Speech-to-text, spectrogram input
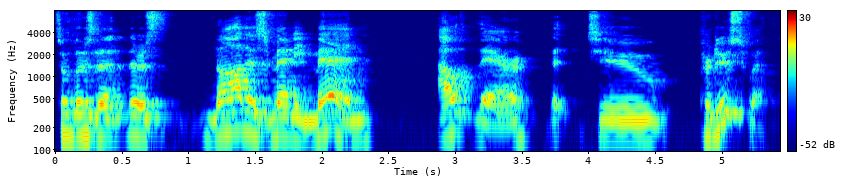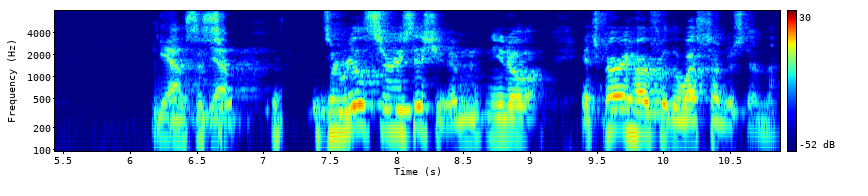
So there's a there's not as many men out there to produce with. Yeah, it's a, yeah. it's a real serious issue, and you know it's very hard for the West to understand that.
